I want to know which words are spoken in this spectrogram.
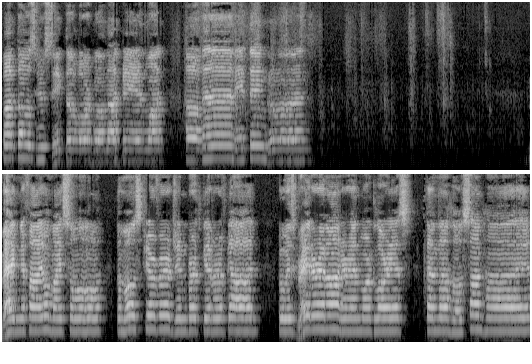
but those who seek the Lord will not be in want of anything good. Magnify, O my soul, the most pure virgin birth giver of God, who is greater in honor and more glorious than the hosts on high.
